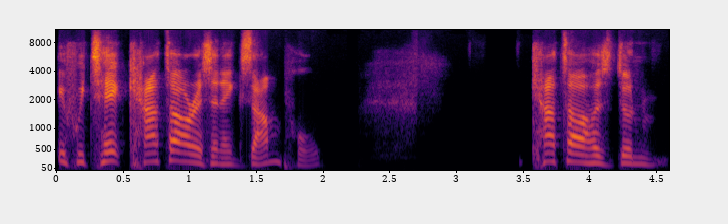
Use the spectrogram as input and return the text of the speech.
if we take Qatar as an example, Qatar has done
